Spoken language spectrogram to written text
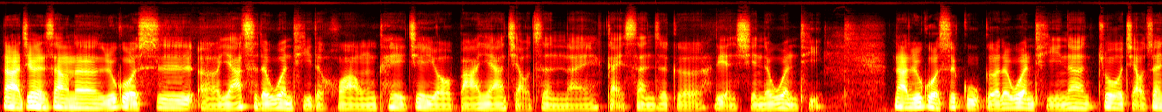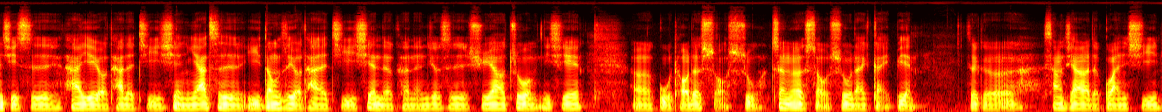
那基本上呢，如果是呃牙齿的问题的话，我们可以借由拔牙矫正来改善这个脸型的问题。那如果是骨骼的问题，那做矫正其实它也有它的极限，牙齿移动是有它的极限的，可能就是需要做一些呃骨头的手术、正颚手术来改变这个上下颚的关系。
